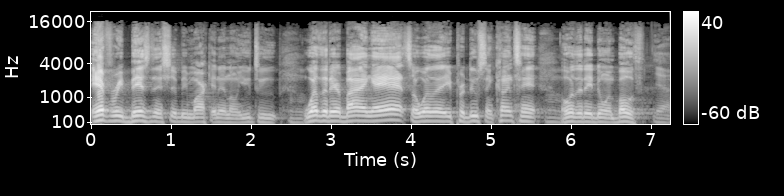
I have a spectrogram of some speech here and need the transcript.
every business should be marketing on YouTube, mm-hmm. whether they're buying ads or whether they're producing content mm-hmm. or whether they're doing both. Yeah,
